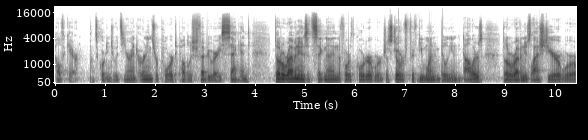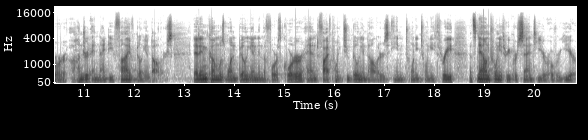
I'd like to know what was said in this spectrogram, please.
Healthcare. That's according to its year end earnings report published February 2nd. Total revenues at Cigna in the fourth quarter were just over $51 billion. Total revenues last year were $195 billion. Net income was 1 billion in the fourth quarter and $5.2 billion in 2023. That's down 23% year over year.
